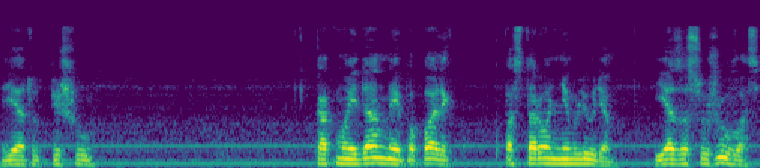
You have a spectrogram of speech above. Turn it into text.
Я тут пишу, как мои данные попали к посторонним людям. Я засужу вас.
